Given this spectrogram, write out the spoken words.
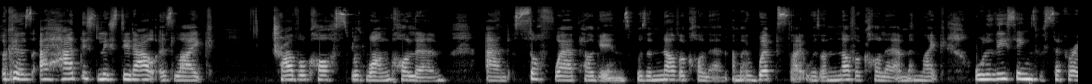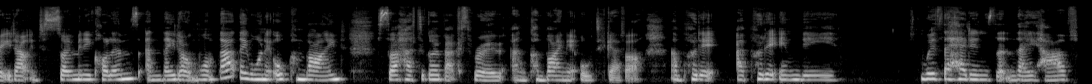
because I had this listed out as like travel costs was one column and software plugins was another column and my website was another column and like all of these things were separated out into so many columns and they don't want that they want it all combined. So I had to go back through and combine it all together and put it I put it in the with the headings that they have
